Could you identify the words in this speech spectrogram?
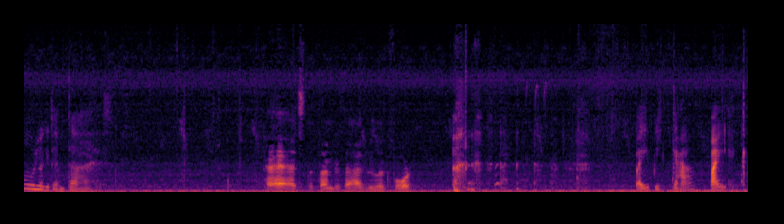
Ooh, look at them thighs. That's the thunder thighs we look for. Baby got back.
